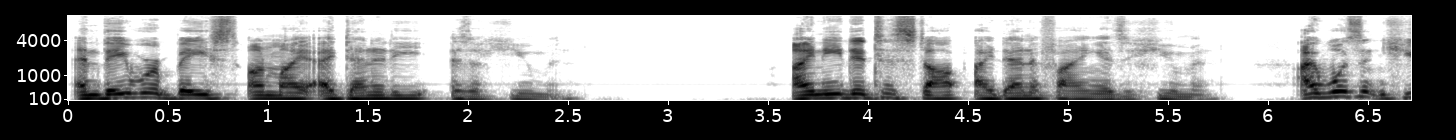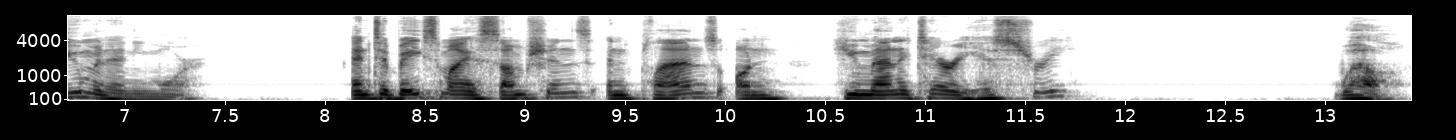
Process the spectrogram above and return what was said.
and they were based on my identity as a human. I needed to stop identifying as a human. I wasn't human anymore. And to base my assumptions and plans on humanitarian history? Well,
